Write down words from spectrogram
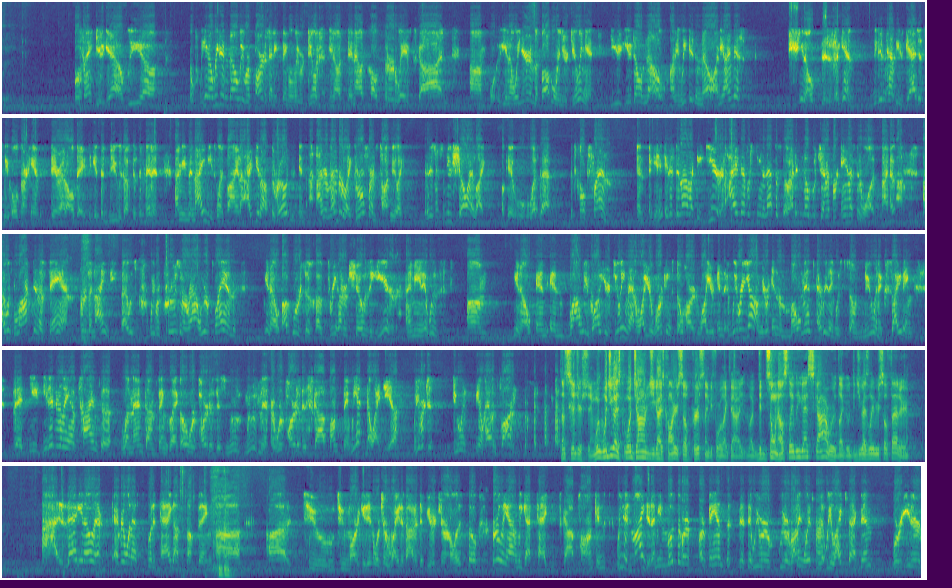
Well, thank you. Yeah, we, uh, you know, we didn't know we were part of anything when we were doing it. You know, and now it's called third wave ska, and um, you know, when you're in the bubble and you're doing it, you you don't know. I mean, we didn't know. I mean, I miss, you know, again, we didn't have these gadgets we hold in our hand to stare at all day to get the news up to the minute. I mean, the '90s went by, and I'd get off the road, and, and I remember like girlfriends talking to me like, "There's this new show I like." Okay, well, what's that? It's called Friends. And again, it has been on like a year, and I had never seen an episode. I didn't know who Jennifer Aniston was. I, I, I was locked in a van for the '90s. I was, we were cruising around. We were playing, you know, upwards of, of 300 shows a year. I mean, it was, um, you know, and and while we while you're doing that, while you're working so hard, while you're in, the, and we were young, we were in the moment. Everything was so new and exciting that you, you didn't really have time to lament on things like, oh, we're part of this move, movement or we're part of this ska punk thing. We had no idea. We were just doing, you know, having fun. That's interesting. What would you guys? What genre did you guys call yourself personally before? Like that? Like, did someone else label you guys ska, or like, did you guys label yourself that, or? Uh, that you know, everyone has to put a tag on something. uh, uh, to to market it or to write about it if you're a journalist. So early on, we got tagged as ska punk, and we didn't mind it. I mean, most of our, our bands that, that, that we were we were running with and that we liked back then were either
